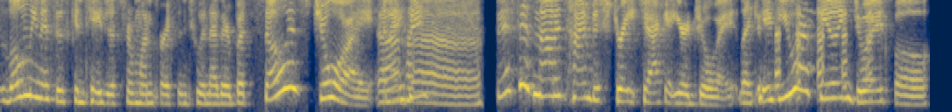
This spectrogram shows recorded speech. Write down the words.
loneliness is contagious from one person to another, but so is joy. And uh-huh. I think uh-huh. this is not a time to straitjacket your joy. Like if you are feeling joyful,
